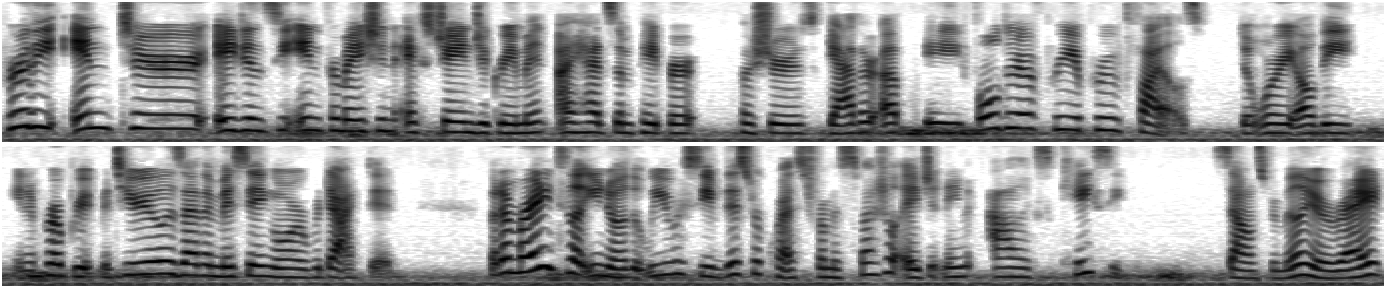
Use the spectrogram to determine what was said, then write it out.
Per the Interagency Information Exchange Agreement, I had some paper pushers gather up a folder of pre approved files. Don't worry, all the inappropriate material is either missing or redacted. But I'm writing to let you know that we received this request from a special agent named Alex Casey. Sounds familiar, right?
